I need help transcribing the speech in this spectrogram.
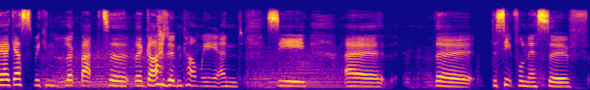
I guess we can look back to the garden, can't we, and see uh, the deceitfulness of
